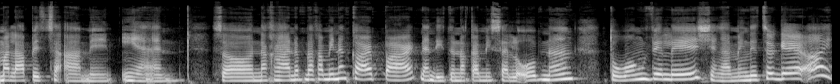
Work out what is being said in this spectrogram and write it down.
malapit sa amin. Yan. So, nakahanap na kami ng car park. Nandito na kami sa loob ng Tuwong Village. Yung aming little girl, ay,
